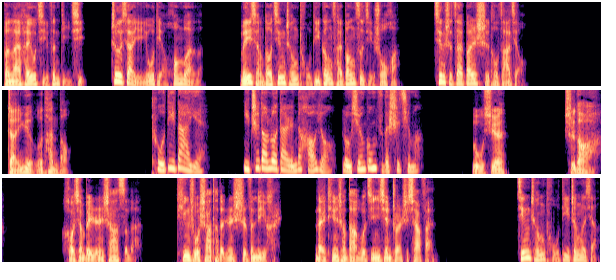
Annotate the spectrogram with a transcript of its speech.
本来还有几分底气，这下也有点慌乱了。没想到京城土地刚才帮自己说话，竟是在搬石头砸脚。展月娥叹道。土地大爷，你知道骆大人的好友鲁轩公子的事情吗？鲁轩，知道啊，好像被人杀死了。听说杀他的人十分厉害，乃天上大罗金仙转世下凡。京城土地怔了下，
